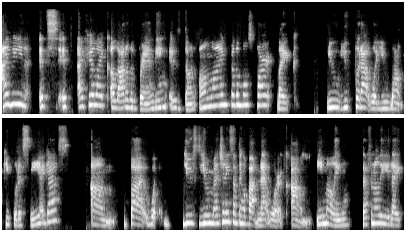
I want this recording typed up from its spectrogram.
I mean, it's it. I feel like a lot of the branding is done online for the most part. Like you you put out what you want people to see, I guess. Um, but what you you're mentioning something about network, um, emailing definitely like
